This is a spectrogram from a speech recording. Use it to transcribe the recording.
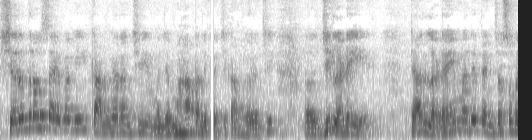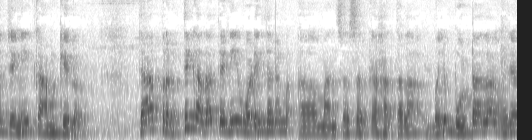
शरदराव साहेबांनी कामगारांची म्हणजे महापालिकेची कामगारांची जी लढाई आहे त्या लढाईमध्ये त्यांच्यासोबत ज्यांनी काम केलं त्या प्रत्येकाला त्यांनी वडीलधाऱ्या माणसासारखं हाताला म्हणजे बोटाला म्हणजे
